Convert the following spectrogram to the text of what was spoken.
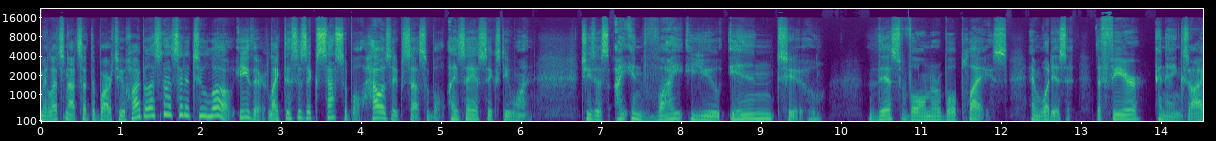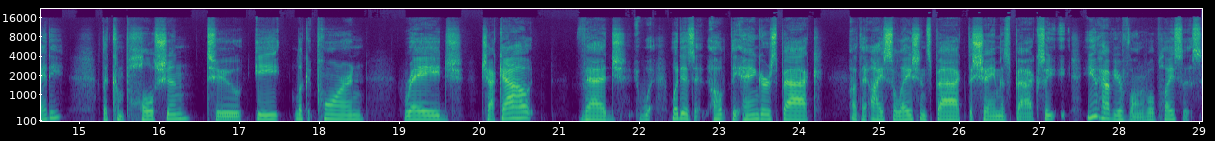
I mean, let's not set the bar too high, but let's not set it too low either. Like, this is accessible. How is it accessible? Isaiah 61. Jesus, I invite you into this vulnerable place. And what is it? The fear and anxiety, the compulsion to eat, look at porn, rage, check out, veg. What, what is it? Oh, the anger's back, oh, the isolation's back, the shame is back. So y- you have your vulnerable places.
